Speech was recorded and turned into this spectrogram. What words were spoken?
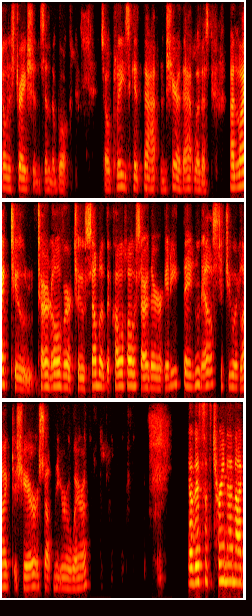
illustrations in the book. So please get that and share that with us. I'd like to turn over to some of the co hosts. Are there anything else that you would like to share or something you're aware of? Yeah, this is Tryna, and I,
